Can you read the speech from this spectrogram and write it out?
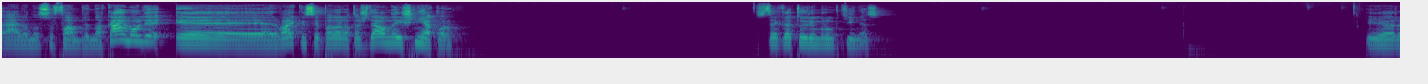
Alenu sufamblina kamolį ir Vikingsai padaro touchdowną iš niekur. Staiga turim rungtynės. Ir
